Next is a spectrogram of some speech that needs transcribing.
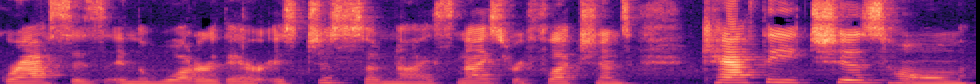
grasses in the water there is just so nice. Nice reflections. Kathy Chisholm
